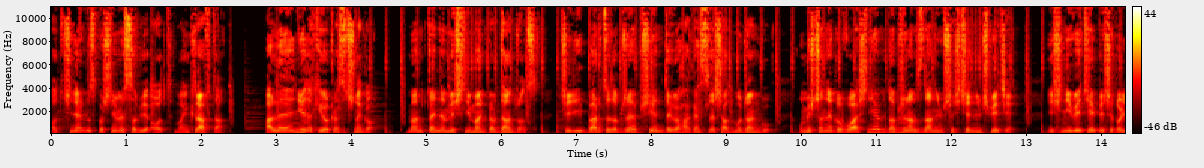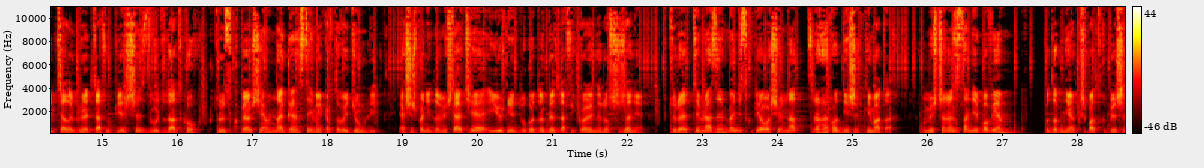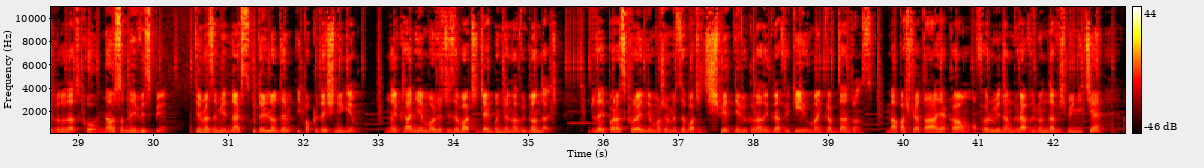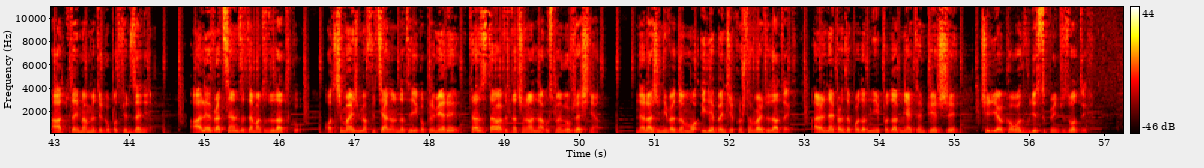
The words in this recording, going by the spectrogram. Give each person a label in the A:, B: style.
A: Odcinek rozpoczniemy sobie od Minecrafta, ale nie takiego klasycznego. Mam tutaj na myśli Minecraft Dungeons, czyli bardzo dobrze przyjętego hack od Mojangu, umieszczonego właśnie w dobrze nam znanym sześciennym świecie. Jeśli nie wiecie, 1 lipca do gry trafił pierwszy z dwóch dodatków, który skupiał się na gęstej minecraftowej dżungli. Jak się już pewnie domyślacie, już niedługo do gry trafi kolejne rozszerzenie, które tym razem będzie skupiało się na trochę chłodniejszych klimatach. Umieszczone zostanie bowiem, podobnie jak w przypadku pierwszego dodatku, na osobnej wyspie. Tym razem jednak skutej lodem i pokrytej śniegiem. Na ekranie możecie zobaczyć jak będzie ona wyglądać. Tutaj po raz kolejny możemy zobaczyć świetnie wykonane grafiki w Minecraft Dungeons. Mapa świata, jaką oferuje nam gra, wygląda wyśmienicie, a tutaj mamy tego potwierdzenie. Ale wracając do tematu dodatku. Otrzymaliśmy oficjalną datę jego premiery, która została wyznaczona na 8 września. Na razie nie wiadomo ile będzie kosztować dodatek, ale najprawdopodobniej podobnie jak ten pierwszy, czyli około 25 zł.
